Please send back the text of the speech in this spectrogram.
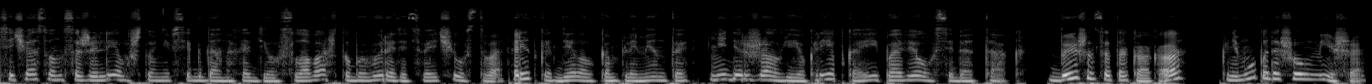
Сейчас он сожалел, что не всегда находил слова, чтобы выразить свои чувства, редко делал комплименты, не держал ее крепко и повел себя так. «Дышится-то как, а?» К нему подошел Миша.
